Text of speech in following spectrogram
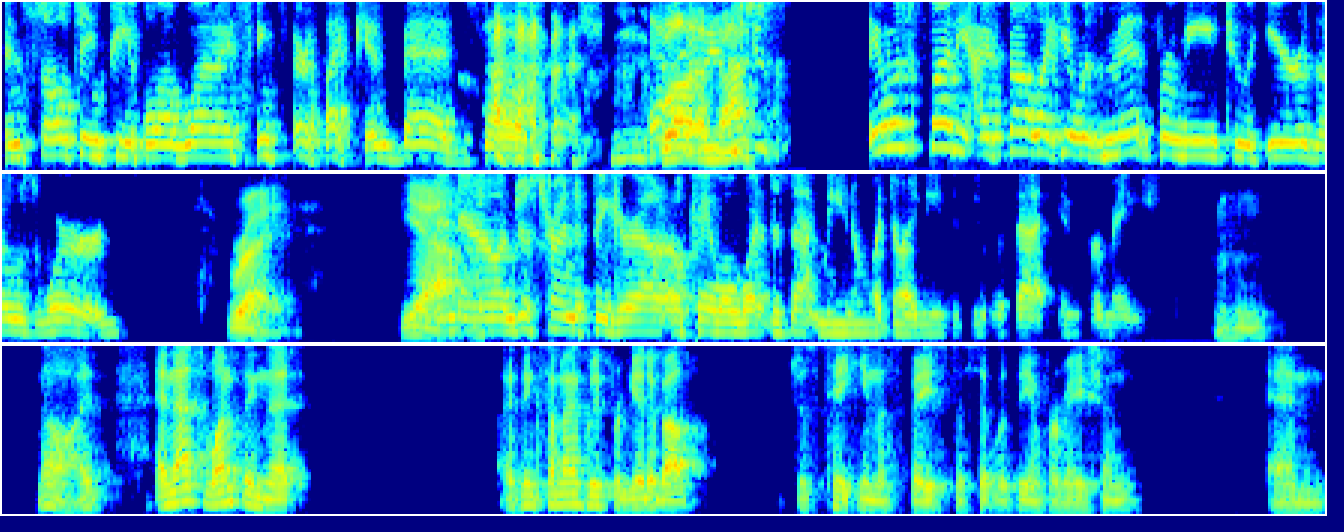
insulting people of what I think they're like in bed. So well, it, was just, it was funny. I felt like it was meant for me to hear those words. Right. Yeah. And now I'm just trying to figure out, okay, well, what does that mean and what do I need to do with that information? Mm-hmm. No, I, and that's one thing that I think sometimes we forget about just taking the space to sit with the information and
